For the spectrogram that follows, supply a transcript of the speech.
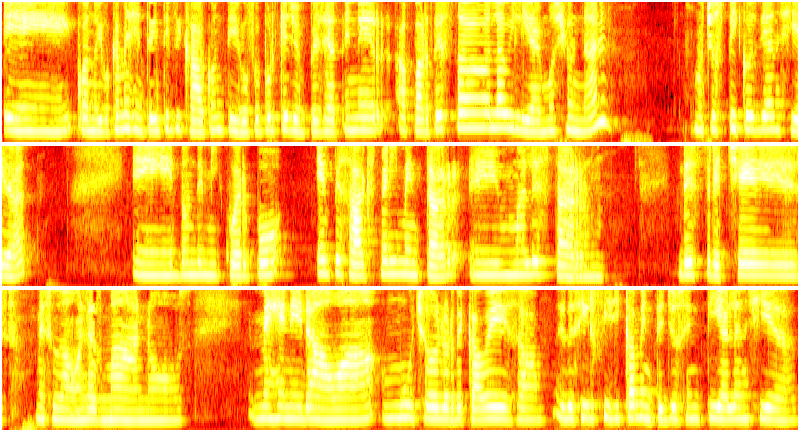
eh, cuando digo que me siento identificada contigo fue porque yo empecé a tener, aparte de esta labilidad emocional, muchos picos de ansiedad, eh, donde mi cuerpo empezaba a experimentar eh, malestar de estrechez, me sudaban las manos, me generaba mucho dolor de cabeza, es decir, físicamente yo sentía la ansiedad.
